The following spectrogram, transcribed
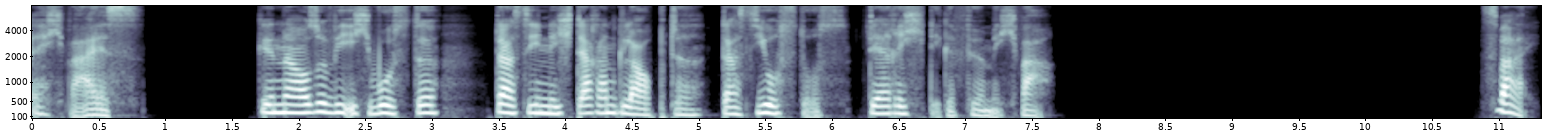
Ich weiß. Genauso wie ich wusste, dass sie nicht daran glaubte, dass Justus der Richtige für mich war. 2.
